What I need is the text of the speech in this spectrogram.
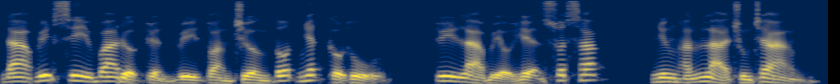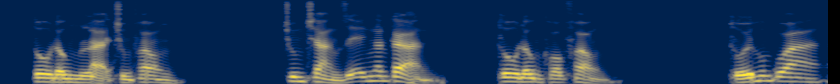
David Silva được tuyển vì toàn trường tốt nhất cầu thủ, tuy là biểu hiện xuất sắc, nhưng hắn là trung trảng, Tô Đông là trung phong. Trung trảng dễ ngăn cản, Tô Đông khó phòng. Tối hôm qua,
